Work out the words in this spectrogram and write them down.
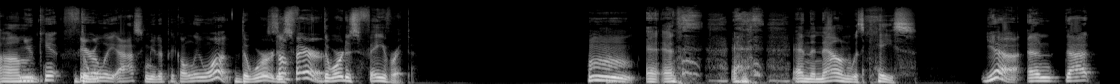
Um, you can't fairly ask me to pick only one. the word is fair. the word is favorite, Hmm. and and, and, and the noun was case. Yeah, and that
